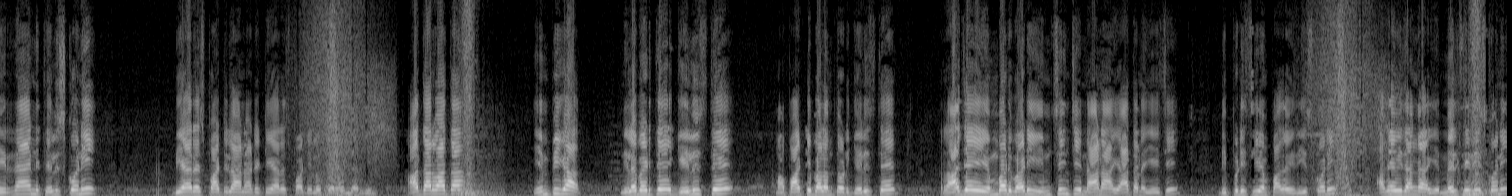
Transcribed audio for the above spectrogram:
నిర్ణయాన్ని తెలుసుకొని బీఆర్ఎస్ పార్టీలో ఆనాటి టీఆర్ఎస్ పార్టీలో చేరడం జరిగింది. ఆ తర్వాత ఎంపీగా నిలబెడితే గెలిస్తే మా పార్టీ బలంతో గెలిస్తే రాజయ్య ఎంబడి పడి హింసించి నానా యాతన చేసి డిప్యూటీ సీఎం పదవి తీసుకొని అదేవిధంగా ఎమ్మెల్సీ తీసుకొని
